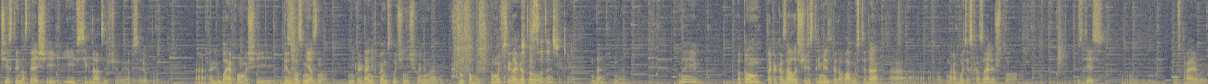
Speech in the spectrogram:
чистые, настоящие и всегда отзывчивые, абсолютно. Э, Любая помощь и безвозмездно, никогда ни в коем случае ничего не надо. Помочь, помочь всегда сей да. Да, да. Ну и потом так оказалось, через три месяца, когда в августе, да, а, на работе сказали, что здесь устраивают,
